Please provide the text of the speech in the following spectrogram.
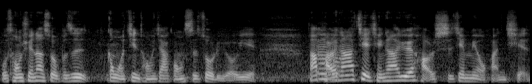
我同学那时候不是跟我进同一家公司做旅游业，然后跑来跟他借钱，跟他约好了时间没有还钱，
